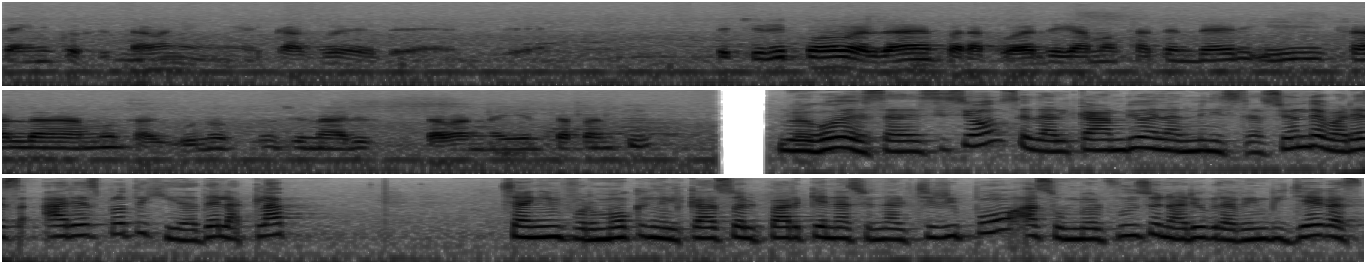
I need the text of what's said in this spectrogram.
técnicos que estaban en el caso de, de, Chiripó, ¿verdad? Para poder, digamos, atender y trasladamos a algunos funcionarios que estaban ahí en Tapantí Luego de esta decisión se da el cambio en la administración de varias áreas protegidas de la CLAP. Chang informó que en el caso del Parque Nacional Chirripó asumió el funcionario Gravin Villegas,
